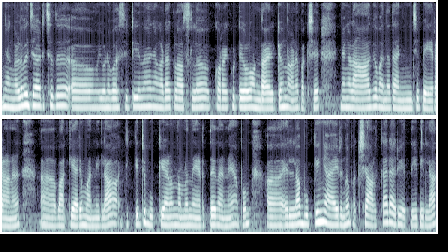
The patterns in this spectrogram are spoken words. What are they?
ഞങ്ങൾ വിചാരിച്ചത് യൂണിവേഴ്സിറ്റിയിൽ നിന്ന് ഞങ്ങളുടെ ക്ലാസ്സിൽ കുറേ കുട്ടികൾ ഉണ്ടായിരിക്കും എന്നാണ്. പക്ഷേ ഞങ്ങൾ ആകെ വന്നത് അഞ്ച് പേരാണ്. ബാക്കി ആരും വന്നില്ല. ടിക്കറ്റ് ബുക്ക് ചെയ്യണം നമ്മൾ നേരത്തെ തന്നെ. അപ്പം എല്ലാ ബുക്കിംഗ് ആയിരുന്നു. പക്ഷേ ആൾക്കാരും എത്തിയിട്ടില്ല.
